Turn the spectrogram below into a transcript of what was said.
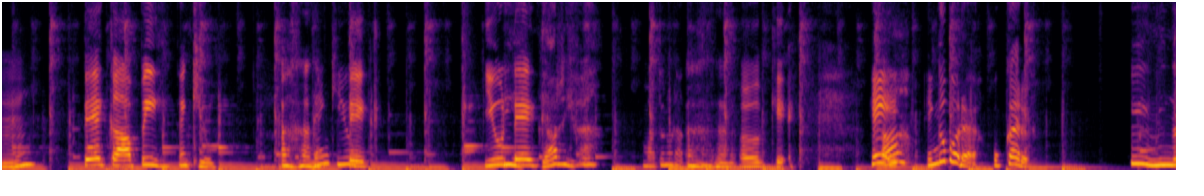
ம். Take coffee thank you Thank you. Take you take யார் இவன் மதனோட ஓகே ஏய் எங்க போற? உட்காரு. நீங்க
